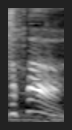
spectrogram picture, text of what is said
yeah.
